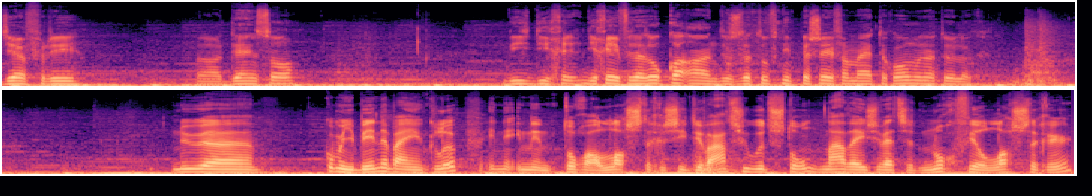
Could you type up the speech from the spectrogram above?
Jeffrey, Denzel. Die, die, die geven dat ook al aan. Dus dat hoeft niet per se van mij te komen natuurlijk. Nu kom je binnen bij een club in, in een toch al lastige situatie hoe het stond. Na deze wedstrijd nog veel lastiger.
